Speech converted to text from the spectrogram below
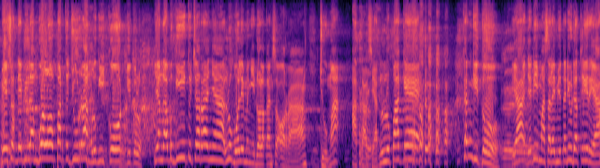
Besok dia bilang gua lompat ke jurang, lu ngikut gitu loh. Ya nggak begitu caranya. Lu boleh mengidolakan seorang, cuma akal sehat lu lu pakai. Kan gitu. Ya, jadi masalah MU tadi udah clear ya.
